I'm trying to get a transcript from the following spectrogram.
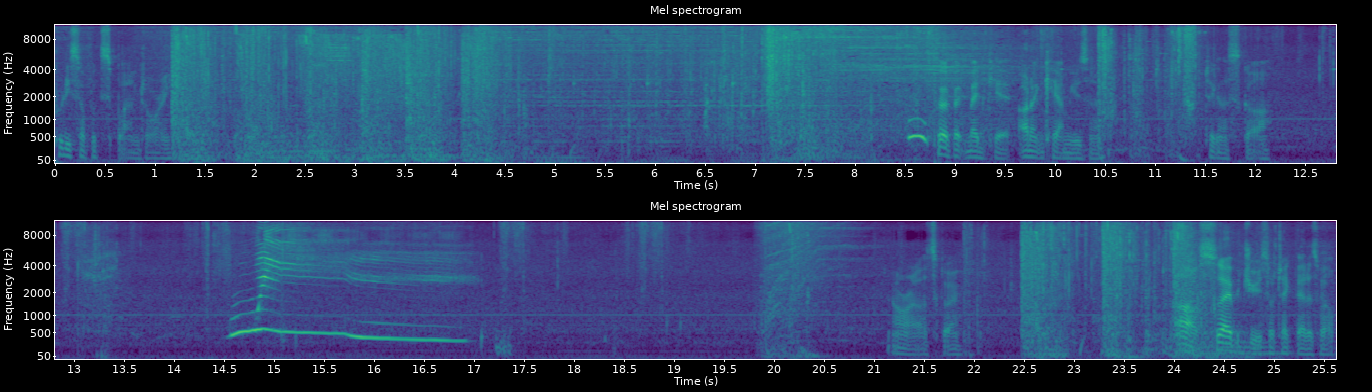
Pretty self-explanatory. Perfect med kit. I don't care, I'm using it. I'm taking a scar. Whee! Alright, let's go. Oh, sober juice, I'll take that as well.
